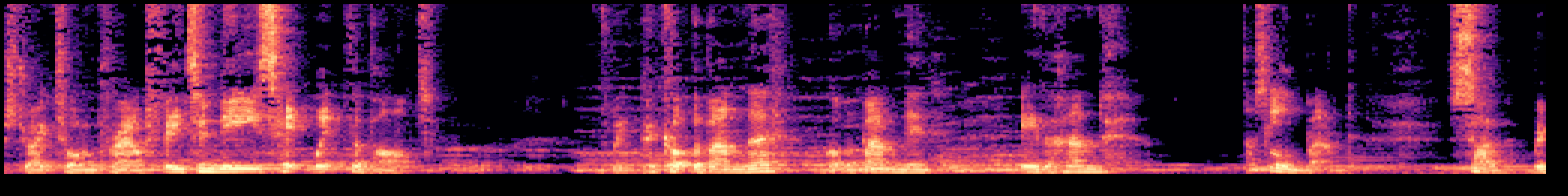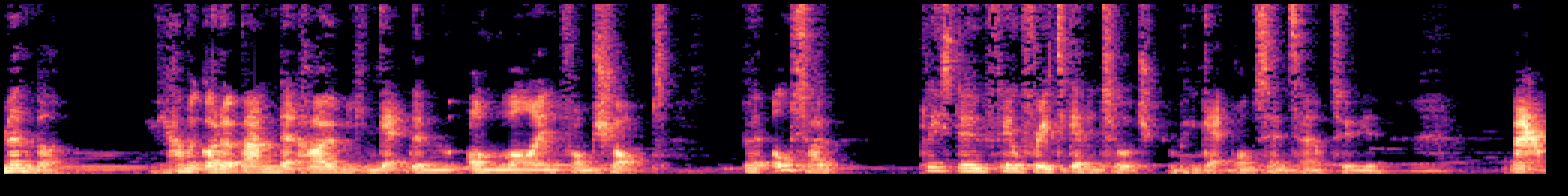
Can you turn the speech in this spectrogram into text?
straight, tall and proud. Feet and knees hip width apart. We pick up the band there, I've got the band in either hand. That's a little band. So remember, if you haven't got a band at home, you can get them online from shops. But also, please do feel free to get in touch and we can get one sent out to you. Now,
